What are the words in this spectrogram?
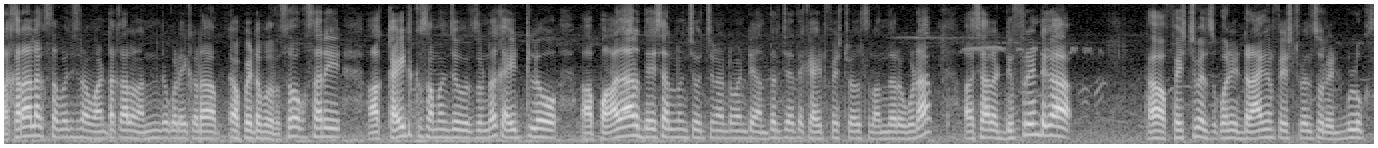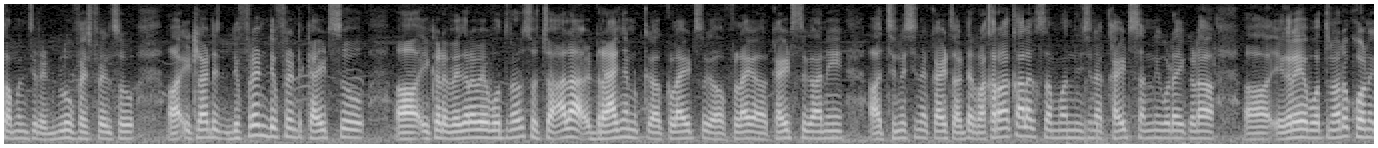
రకరాలకు సంబంధించిన వంటకాలను అన్నింటి కూడా ఇక్కడ పెట్టబోరు. సో ఒకసారి ఆ కైట్కి సంబంధించిన కైట్లో ఆ పదహారు దేశాల నుంచి వచ్చినటువంటి అంతర్జాతీయ కైట్ ఫెస్టివల్స్ అందరూ కూడా చాలా డిఫరెంట్గా ఫెస్టివల్స్ కొన్ని డ్రాగన్ ఫెస్టివల్స్ రెడ్ బ్లూకి సంబంధించి రెడ్ బ్లూ ఫెస్టివల్స్ ఇట్లాంటి డిఫరెంట్ డిఫరెంట్ కైట్స్ ఇక్కడ ఎగరవేయబోతున్నారు సో చాలా డ్రాగన్ క్లైట్స్ ఫ్లై కైట్స్ కానీ చిన్న చిన్న కైట్స్ అంటే రకరకాలకు సంబంధించిన కైట్స్ అన్నీ కూడా ఇక్కడ ఎగరేయబోతున్నారు కొన్ని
